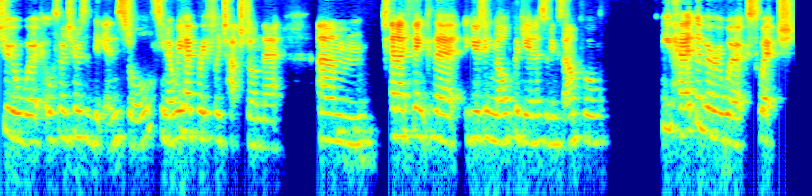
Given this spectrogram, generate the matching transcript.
to your work. Also in terms of the installs, you know, we have briefly touched on that. Um, mm-hmm. and I think that using Knulp again as an example, you had the mirror works which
